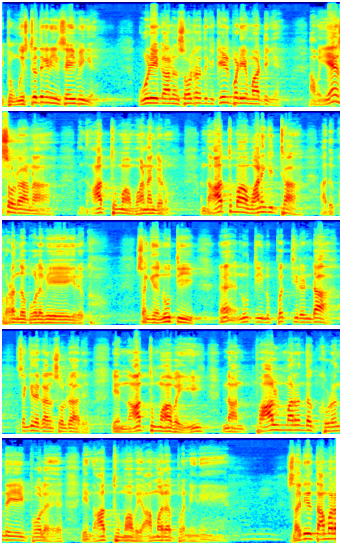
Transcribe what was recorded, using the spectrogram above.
இப்போ உங்கள் இஷ்டத்துக்கு நீங்கள் செய்வீங்க. ஊழியக்காரன் சொல்கிறதுக்கு கீழ்ப்படிய மாட்டீங்க. அவன் ஏன் சொல்கிறான்னா அந்த ஆத்மா வணங்கணும். அந்த ஆத்மா வணங்கிட்டா அது குழந்தை போலவே இருக்கும். சங்கீதம் நூற்றி நூற்றி முப்பத்தி ரெண்டா சங்கீதக்காரன் சொல்கிறாரு என் ஆத்மாவை நான் பால் மறந்த குழந்தையைப் போல என் ஆத்மாவை அமர பண்ணினேன். சரீரத்தை அமர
